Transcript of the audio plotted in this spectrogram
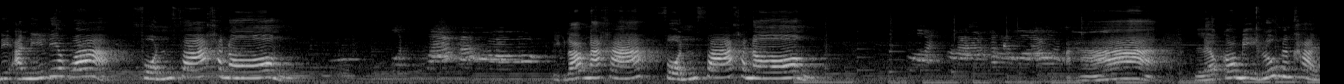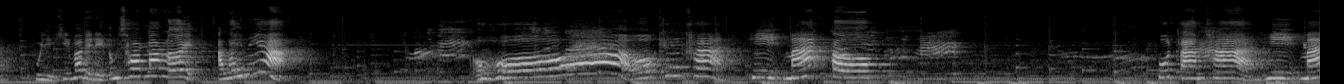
นี่อันนี้เรียกว่า ฝนฟ้าขนอง อีกรอบนะคะ ฝนฟ้าขนองอ่า แล้วก็มีอีกรูปหนึงค่ะครูหญิงคิดว่าเด็กๆต้องชอบมากเลย อะไรเนี่ย โอ้โห โอเคค่ะ หิมะตก พูดตามค่ะ หิมะ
